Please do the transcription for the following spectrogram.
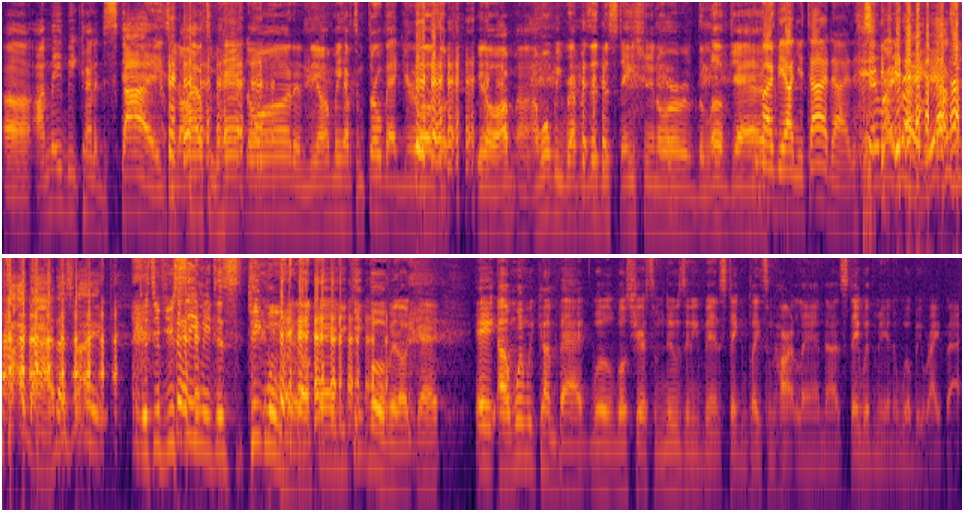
Uh, I may be kind of disguised, you know. I have some hat on, and you know, I may have some throwback gear on. So, you know, I'm, uh, I won't be representing the station or the Love Jazz. you might be on your tie dye. Yeah, right, right. Yeah, I'm some tie dye. That's right. Just if you see me, just keep moving, okay? You keep moving, okay? Hey, uh, when we come back, we'll we'll share some news and events taking place in Heartland. Uh, stay with me, and we'll be right back.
